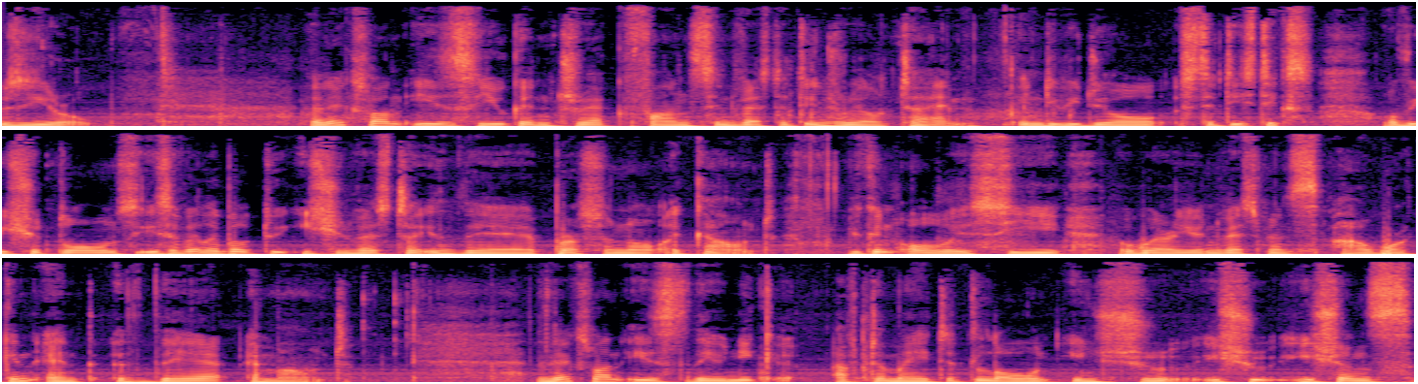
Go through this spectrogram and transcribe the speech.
zero. The next one is you can track funds invested in real time. Individual statistics of issued loans is available to each investor in their personal account. You can always see where your investments are working and their amount. The next one is the unique automated loan issuance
